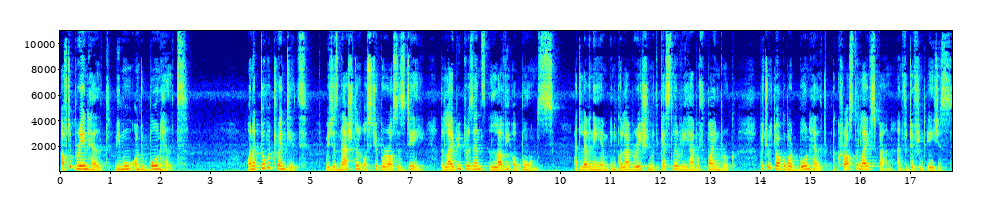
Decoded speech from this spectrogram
After brain health, we move on to bone health. On October 20th, which is National Osteoporosis Day, the library presents Love Your Bones at 11 a.m. in collaboration with Kessler Rehab of Pinebrook, which will talk about bone health across the lifespan and for different ages.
